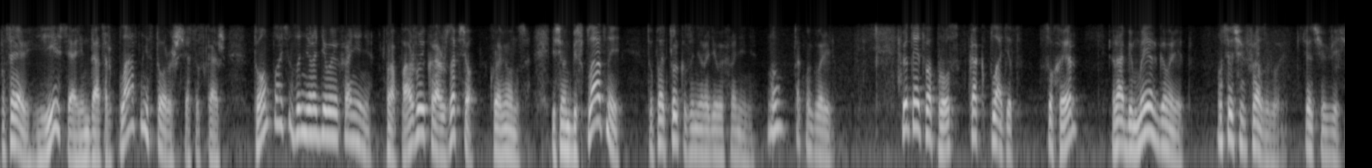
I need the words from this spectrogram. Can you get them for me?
повторяю, если арендатор платный сторож, сейчас ты скажешь, то он платит за нерадивое хранение, пропажу и кражу, за все, кроме онуса. Если он бесплатный, то платит только за нерадивое хранение. Ну, так мы говорили. И вот этот вопрос, как платит Сухер, Раби Мейер говорит, он следующую фразу говорит, следующую вещь.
